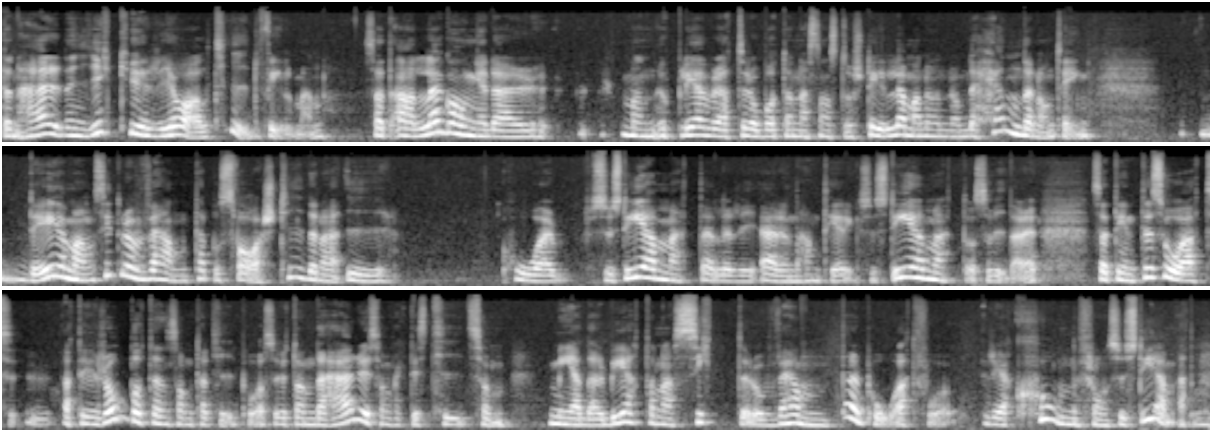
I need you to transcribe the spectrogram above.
den här den gick ju i realtid filmen. Så att alla gånger där man upplever att roboten nästan står stilla, man undrar om det händer någonting. Det är, man sitter och väntar på svarstiderna i HR-systemet eller i ärendehanteringssystemet och så vidare. Så att det är inte så att, att det är roboten som tar tid på sig utan det här är som faktiskt tid som medarbetarna sitter och väntar på att få reaktion från systemet. Mm.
